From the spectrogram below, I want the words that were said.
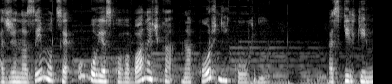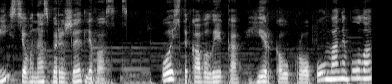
Адже на зиму це обов'язкова баночка на кожній кухні. А скільки місця вона збереже для вас. Ось така велика гірка укропу в мене була.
